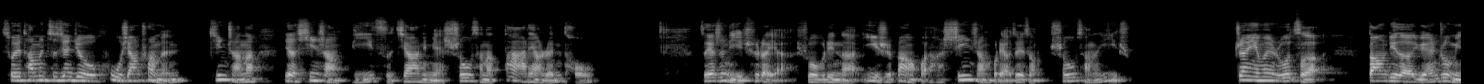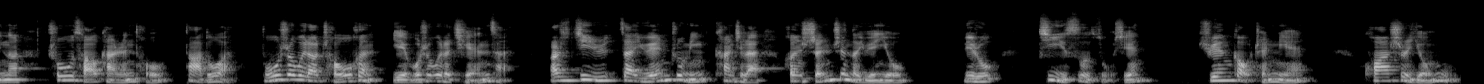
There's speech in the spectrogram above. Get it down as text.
所以他们之间就互相串门，经常呢要欣赏彼此家里面收藏的大量人头。这要是你去了呀，说不定呢一时半会还欣赏不了这种收藏的艺术。正因为如此，当地的原住民呢出草砍人头，大多啊不是为了仇恨，也不是为了钱财，而是基于在原住民看起来很神圣的缘由，例如祭祀祖先、宣告成年、夸示勇武、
